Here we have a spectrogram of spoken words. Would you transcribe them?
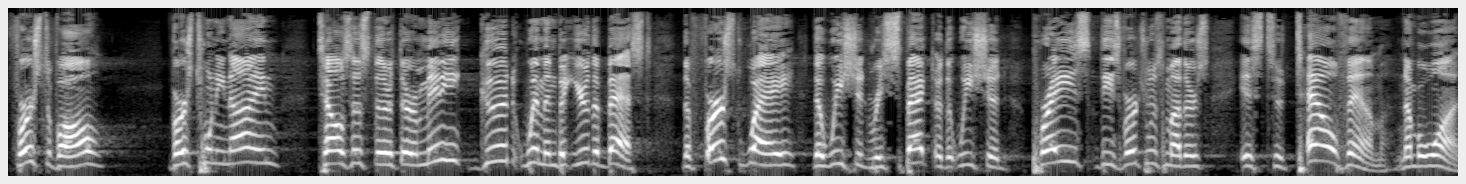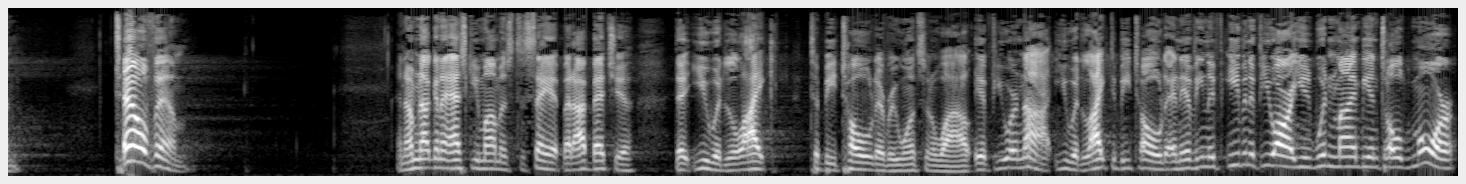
First of all, verse 29 tells us that there are many good women, but you're the best. The first way that we should respect or that we should praise these virtuous mothers is to tell them, number one, tell them. And I'm not going to ask you mamas to say it, but I bet you that you would like to be told every once in a while. If you are not, you would like to be told, and even if, even if you are, you wouldn't mind being told more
